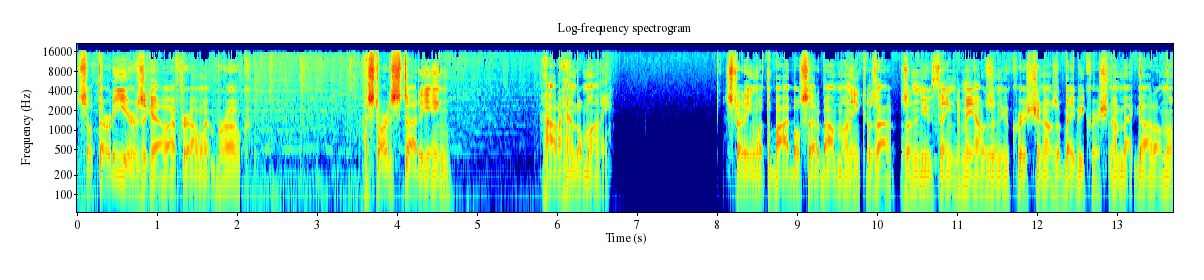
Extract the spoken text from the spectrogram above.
So 30 years ago, after I went broke, I started studying how to handle money. Studying what the Bible said about money because I was a new thing to me. I was a new Christian. I was a baby Christian. I met God on the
